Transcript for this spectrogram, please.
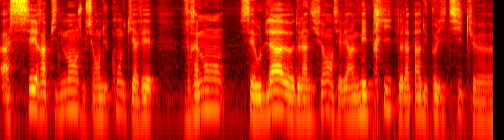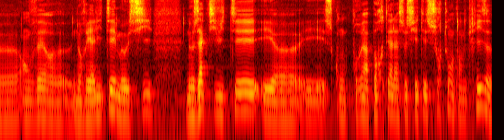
assez rapidement je me suis rendu compte qu'il y avait vraiment c'est au-delà de l'indifférence. Il y avait un mépris de la part du politique envers nos réalités, mais aussi nos activités euh, et, ce qu'on pourrait apporter à la société, surtout en temps de crise,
